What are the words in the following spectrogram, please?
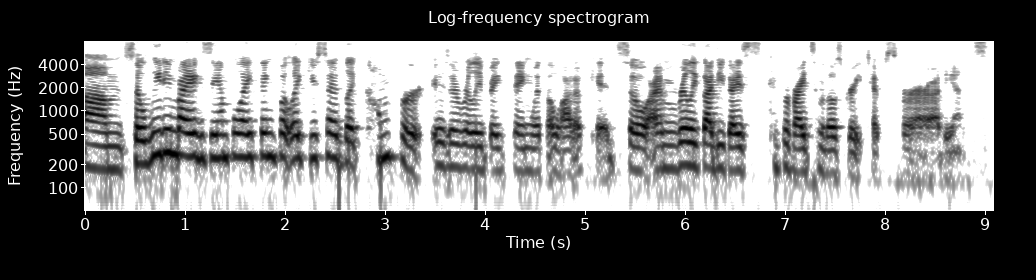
Um, so leading by example, I think, but like you said, like comfort is a really big thing with a lot of kids. So I'm really glad you guys could provide some of those great tips for our audience.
